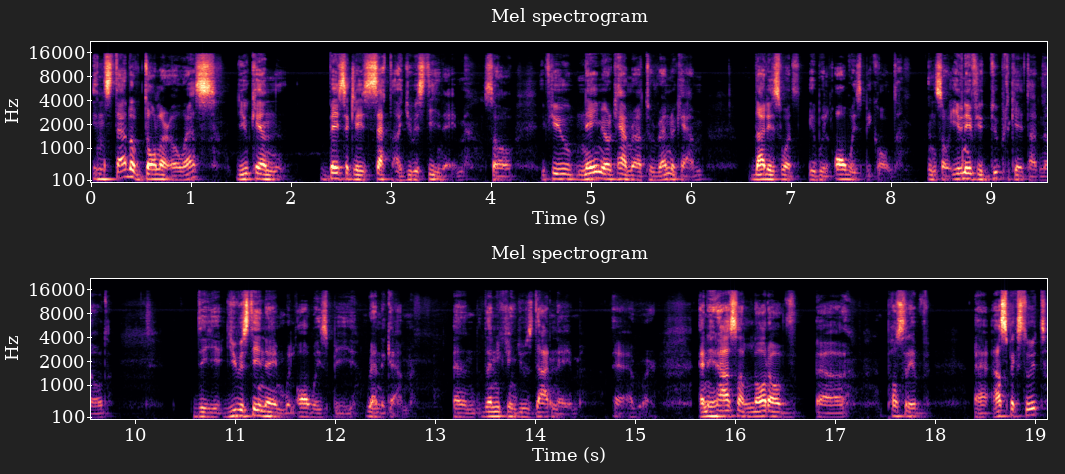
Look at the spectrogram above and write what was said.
instead of $OS you can basically set a USD name. So if you name your camera to RenderCam, that is what it will always be called. And so even if you duplicate that node, the USD name will always be RenderCam. And then you can use that name uh, everywhere. And it has a lot of uh, positive uh, aspects to it.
